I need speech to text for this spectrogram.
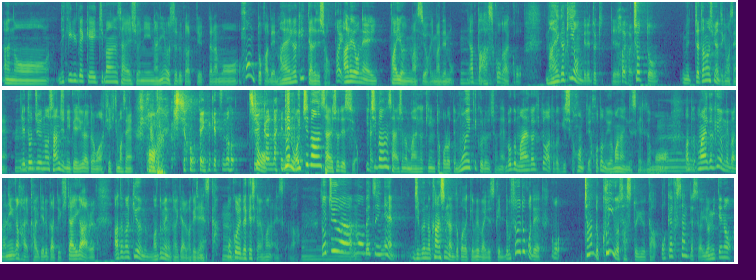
あのできるだけ一番最初に何をするかって言ったらもう本とかで前書きってあるでしょ、はい。あれをねいっぱい読みますよ今でも。やっぱあそこがこう前書き読んでる時ってちょっとめっちゃ楽しみになってきません？で途中の32ページぐらいからもう飽きてきてません？本気象転結の中間らへんでも一番最初ですよ、一番最初の前書きのところって燃えてくるんですよね。僕前書きと後書きしか本ってほとんど読まないんですけれども。あと前書きを読めば何がはい書いてるかという期待がある。後書きを読めばまとめが書いてあるわけじゃないですか、もうこれだけしか読まないですから。途中はもう別にね自分の関心のあるところだけ読めばいいですけれどもそういうところでこうちゃんと杭を刺すというかお客さんたちが読み手の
